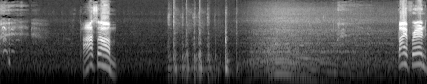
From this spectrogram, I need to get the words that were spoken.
Possum! Bye, friend.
